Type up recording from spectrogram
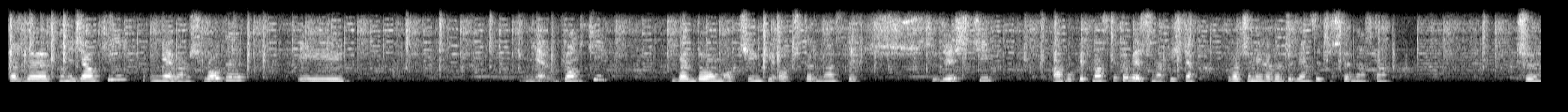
każde poniedziałki, nie wiem, środy i nie wiem, piątki będą odcinki o 14.30 albo 15, to wiecie, napiszcie, zobaczymy ile będzie więcej, czy 14 czy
